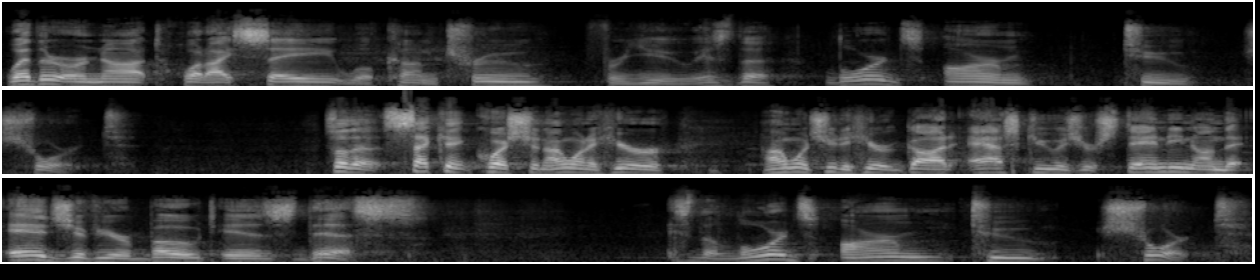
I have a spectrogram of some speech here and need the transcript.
whether or not what I say will come true for you. Is the Lord's arm too short? So, the second question I want to hear, I want you to hear God ask you as you're standing on the edge of your boat is this Is the Lord's arm too short?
